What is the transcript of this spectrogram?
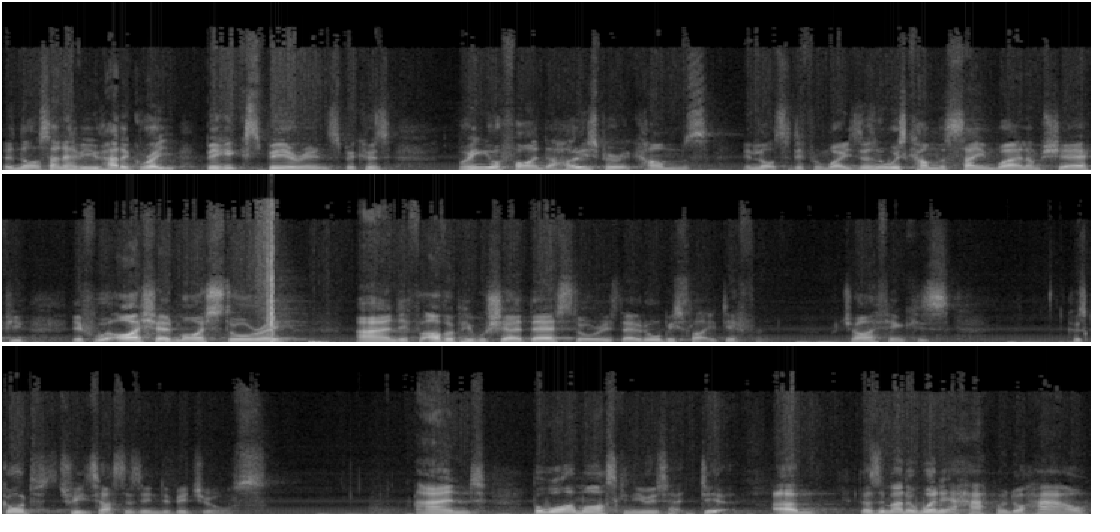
It's not saying have you had a great big experience because I think you'll find the Holy Spirit comes in lots of different ways. It doesn't always come the same way, and I'm sure if, you, if I shared my story and if other people shared their stories, they would all be slightly different, which I think is because God treats us as individuals. And, but what I'm asking you is, do, um, doesn't matter when it happened or how,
